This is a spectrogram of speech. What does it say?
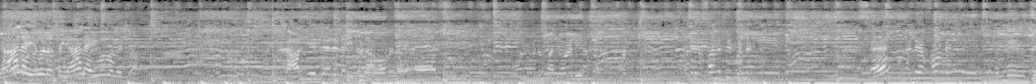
ഞാൻ ലൈവ് ഇടട്ടെ ഞാൻ ലൈവ് തുടങ്ങില്ല ചാർജ് ചെയ്തിട്ട് ലൈവ് ഇടാം. ഏ? എന്ത്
